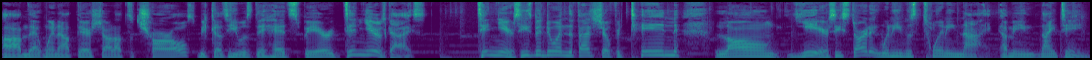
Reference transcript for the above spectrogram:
um, that went out there. Shout out to Charles because he was the head spear. 10 years, guys. 10 years. He's been doing the fashion show for 10 long years. He started when he was 29. I mean, 19.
